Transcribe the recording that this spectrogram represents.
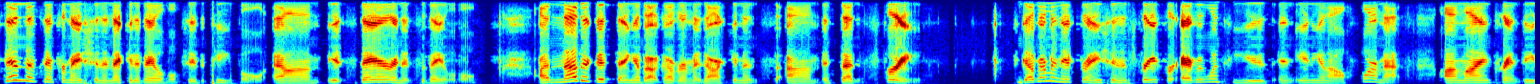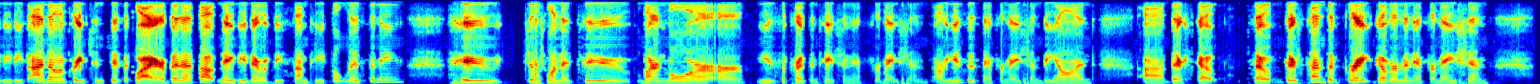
send this information and make it available to the people. Um, it's there and it's available. Another good thing about government documents um, is that it's free. Government information is free for everyone to use in any and all formats, online, print, DVDs. I know I'm preaching to the choir, but I thought maybe there would be some people listening who just wanted to learn more or use the presentation information or use this information beyond uh, their scope. So there's tons of great government information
